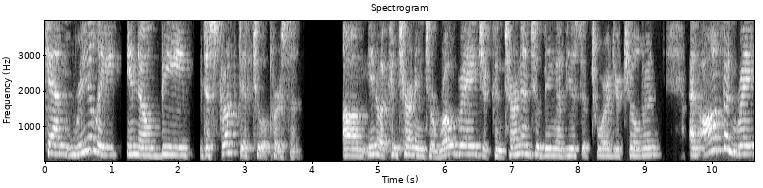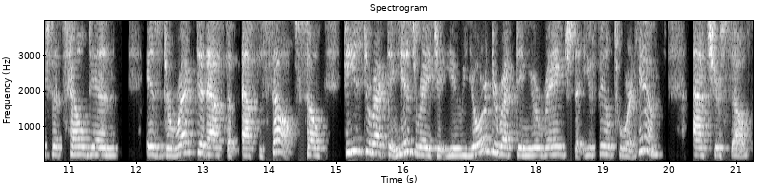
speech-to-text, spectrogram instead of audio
can really, you know, be destructive to a person. Um, you know, it can turn into road rage. It can turn into being abusive toward your children, and often rage that's held in is directed at the at the self. So he's directing his rage at you. You're directing your rage that you feel toward him at yourself,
